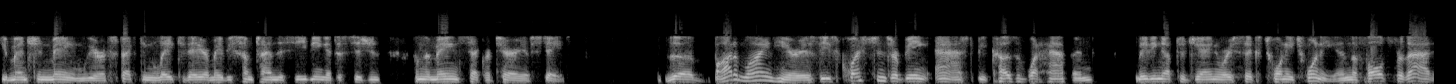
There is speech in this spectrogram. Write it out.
You mentioned Maine. We are expecting late today or maybe sometime this evening a decision from the Maine Secretary of State. The bottom line here is these questions are being asked because of what happened leading up to January 6, 2020. And the fault for that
